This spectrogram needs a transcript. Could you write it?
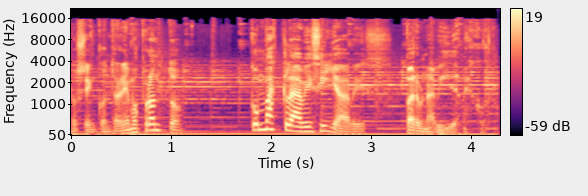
Nos encontraremos pronto con más claves y llaves para una vida mejor.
